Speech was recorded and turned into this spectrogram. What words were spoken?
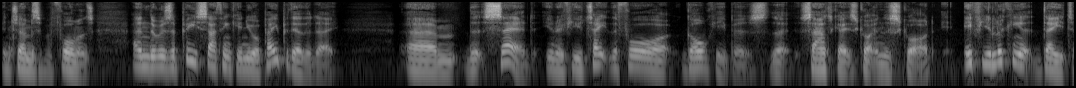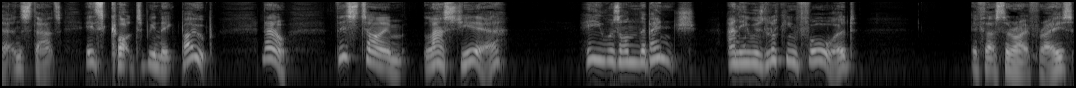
in terms of performance. And there was a piece I think in your paper the other day um, that said, you know, if you take the four goalkeepers that Southgate's got in the squad, if you're looking at data and stats, it's got to be Nick Pope. Now, this time last year, he was on the bench and he was looking forward, if that's the right phrase,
